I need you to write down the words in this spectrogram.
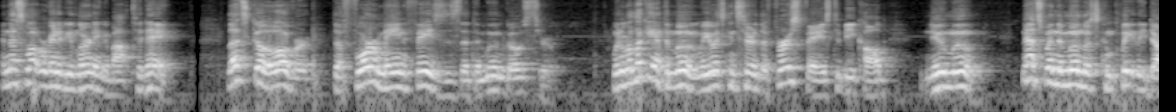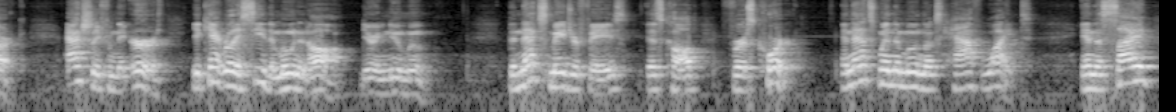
and that's what we're going to be learning about today. Let's go over the four main phases that the moon goes through. When we're looking at the moon, we always consider the first phase to be called new moon. That's when the moon looks completely dark. Actually, from the Earth, you can't really see the moon at all during new moon. The next major phase is called first quarter, and that's when the moon looks half white, and the side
